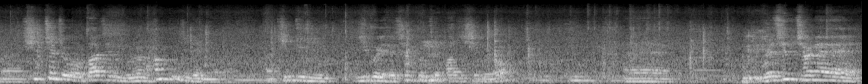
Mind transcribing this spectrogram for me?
어, 실제적으로 빠지는 분은 한 분이 됐네요. 아, 김주리 2부에서 첫 번째 빠지시고요. 에, 며칠 전에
